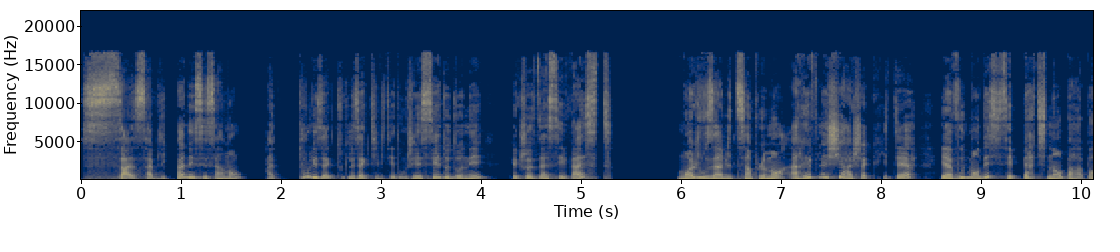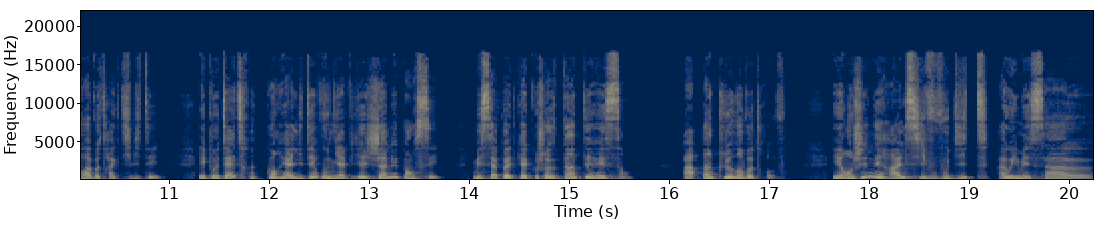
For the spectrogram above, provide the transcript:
ça ne s'applique pas nécessairement à toutes les activités. Donc j'ai essayé de donner quelque chose d'assez vaste. Moi, je vous invite simplement à réfléchir à chaque critère et à vous demander si c'est pertinent par rapport à votre activité. Et peut-être qu'en réalité, vous n'y aviez jamais pensé, mais ça peut être quelque chose d'intéressant à inclure dans votre offre. Et en général, si vous vous dites, ah oui, mais ça, euh,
